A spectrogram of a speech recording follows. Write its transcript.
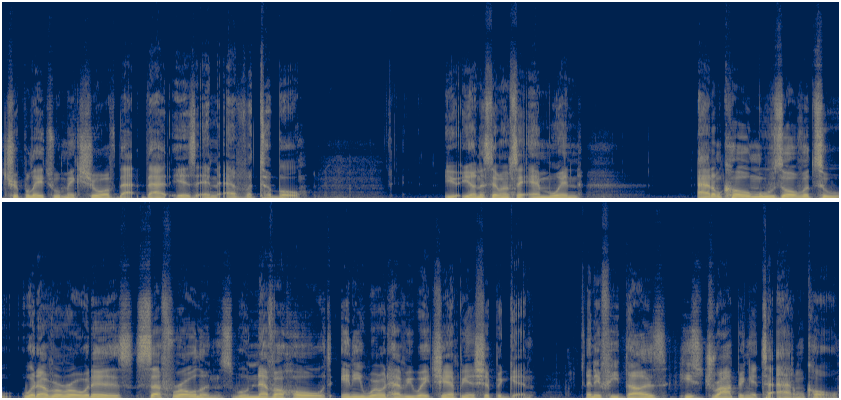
Triple H will make sure of that. That is inevitable. You, you understand what I'm saying? And when Adam Cole moves over to whatever role it is, Seth Rollins will never hold any World Heavyweight Championship again. And if he does, he's dropping it to Adam Cole.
